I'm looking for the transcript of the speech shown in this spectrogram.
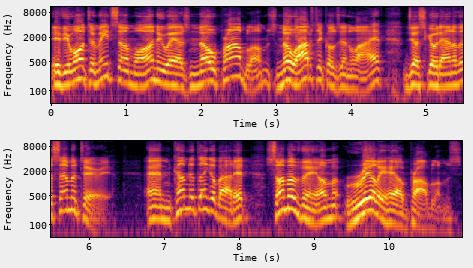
if you want to meet someone who has no problems, no obstacles in life, just go down to the cemetery. And come to think about it, some of them really have problems.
